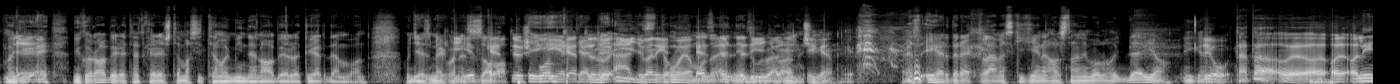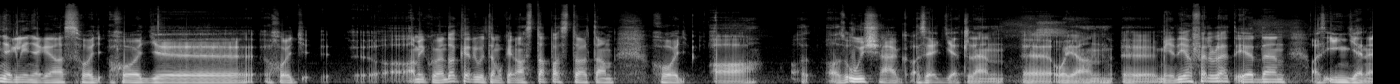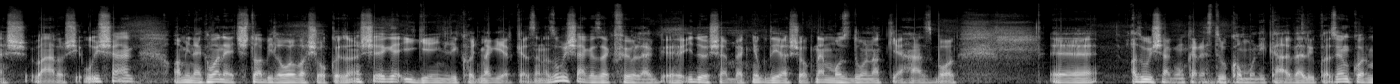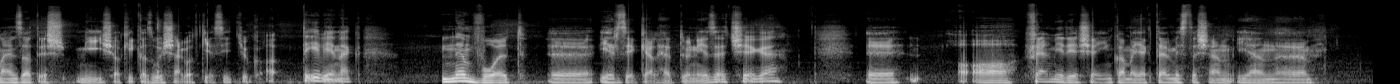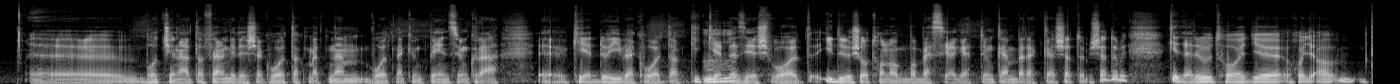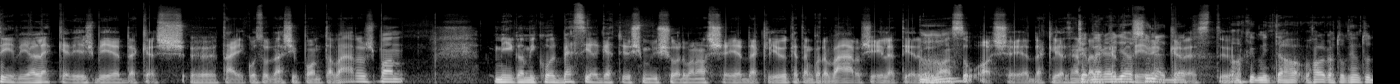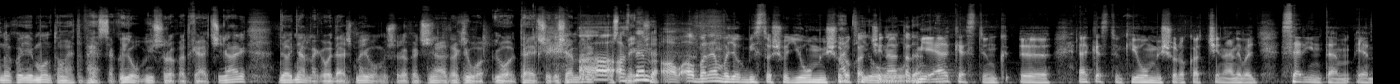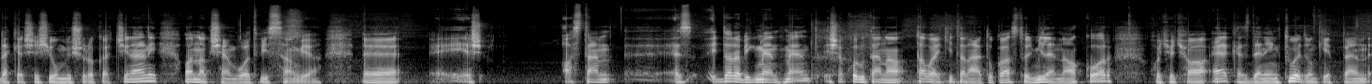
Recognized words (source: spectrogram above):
Vagy e, mikor albérletet kerestem, azt hittem, hogy minden albérlet érdem van. Ugye ez megvan, ez az alap. Pont, kettő, így van, igen. Ez, ez, ez így van, nincs, igen. igen. Ez érdreklám, ezt ki kéne használni valahogy, de ja, igen. Jó, tehát a, a, a lényeg lényege az, hogy, hogy, hogy amikor oda kerültem, akkor én azt tapasztaltam, hogy a az újság az egyetlen ö, olyan ö, médiafelület érden, az ingyenes városi újság, aminek van egy stabil olvasóközönsége, igénylik, hogy megérkezzen az újság, ezek főleg ö, idősebbek, nyugdíjasok, nem mozdulnak ki a házból. Ö, az újságon keresztül kommunikál velük az önkormányzat, és mi is, akik az újságot készítjük. A tévének nem volt ö, érzékelhető nézettsége, a felméréseink, amelyek természetesen ilyen bot csinálta felmérések voltak, mert nem volt nekünk pénzünk rá, kérdőívek voltak, kikérdezés uh-huh. volt, idős otthonokba beszélgettünk emberekkel, stb. stb. Kiderült, hogy, hogy a tévé a legkevésbé érdekes tájékozódási pont a városban, még amikor beszélgetős műsor van, az se érdekli őket, amikor a város életéről uh-huh. van szó, az se érdekli az embereket Csak mert ugye a, a keresztül. Aki, mint a hallgatók nem tudnak, hogy én mondtam, hogy hát hogy jó műsorokat kell csinálni, de hogy nem megoldás, mert jó műsorokat csináltak, jól, jól tehetséges emberek. A, azt nem, abban nem vagyok biztos, hogy jó műsorokat hát jó, csináltak. De... Mi elkezdtünk, ö, elkezdtünk jó műsorokat csinálni, vagy szerintem érdekes és jó műsorokat csinálni, annak sem volt visszhangja. Ö, és aztán ez egy darabig ment-ment, és akkor utána tavaly kitaláltuk azt, hogy mi lenne akkor, hogy, hogyha elkezdenénk tulajdonképpen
